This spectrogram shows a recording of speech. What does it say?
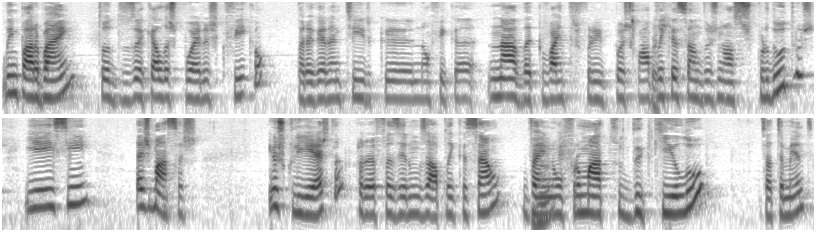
Limpar bem todas aquelas poeiras que ficam, para garantir que não fica nada que vai interferir depois com a Pois. aplicação dos nossos produtos. E aí sim, as massas. Eu escolhi esta para fazermos a aplicação. Vem Uhum. num formato de quilo, exatamente.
